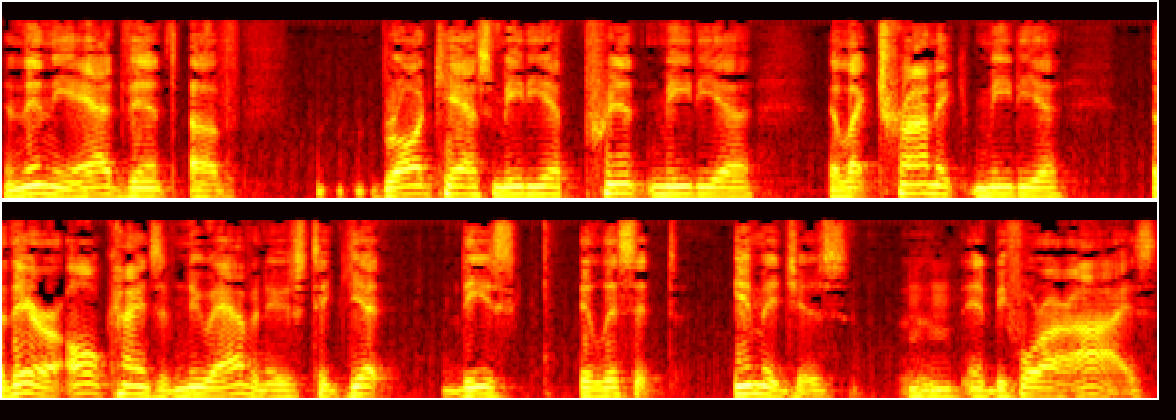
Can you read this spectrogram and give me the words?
and then the advent of broadcast media, print media, electronic media, there are all kinds of new avenues to get these illicit images uh, before our eyes.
